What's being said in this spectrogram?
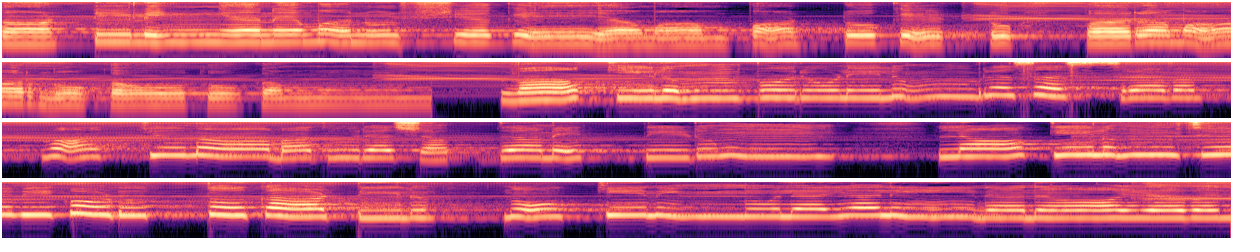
കാട്ടിലിങ്ങനെ മനുഷ്യഗേയമാം പാട്ടു കേട്ടു പരമാർന്നു കൗതുകം. വാക്കിലും പൊരുളിലും രസസ്രവം വാക്യുമാ മധുര ശബ്ദമെത്തിടും ലാക്കിലും ചെവി കൊടുത്തു കാട്ടിലും നോക്കി നിന്നുലയലീനനായവൻ.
